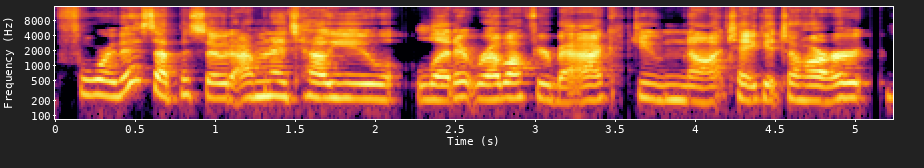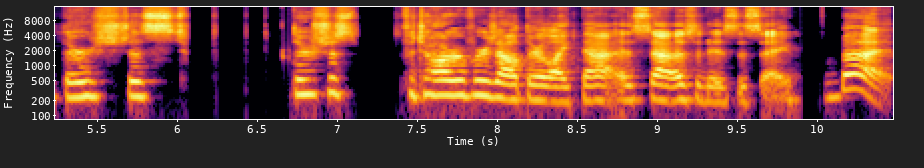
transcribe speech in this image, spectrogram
for this episode, I'm going to tell you let it rub off your back. Do not take it to heart. There's just there's just photographers out there like that, as sad as it is to say. But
